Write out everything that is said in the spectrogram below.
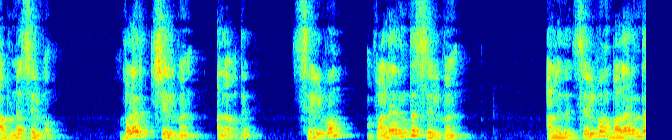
அப்படின்னா செல்வம். வளர்ச்செல்வன் அதாவது செல்வம் வளர்ந்த செல்வன் அல்லது செல்வம் வளர்ந்த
